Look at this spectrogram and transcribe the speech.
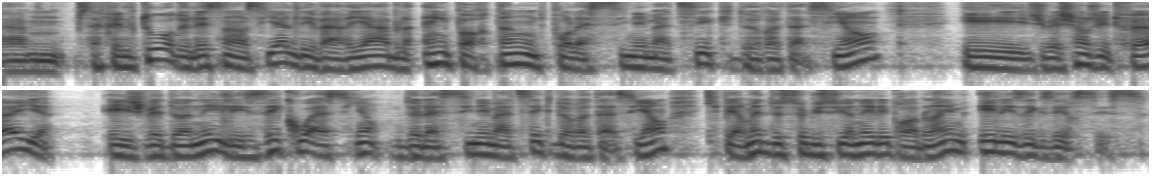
Euh, ça fait le tour de l'essentiel des variables importantes pour la cinématique de rotation. Et je vais changer de feuille et je vais donner les équations de la cinématique de rotation qui permettent de solutionner les problèmes et les exercices.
